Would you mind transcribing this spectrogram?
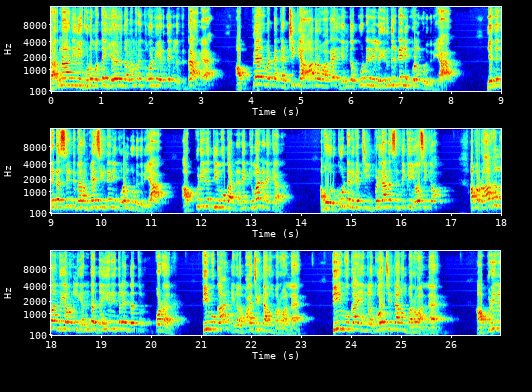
கருணாநிதி குடும்பத்தை ஏழு தலைமுறை தோண்டி எடுத்து எங்களை திட்டுறாங்க. அப்பேற்பட்ட கட்சிக்கு ஆதரவாக எங்க கூட்டணியில இருந்துகிட்டே நீ குரல் கொடுக்குறியா? எங்க கிட்ட சீட்டு பேரம் பேசிக்கிட்டே நீ குரல் கொடுக்குறியா? அப்படின்னு திமுக நினைக்குமா? நினைக்காதா? அப்போ ஒரு கூட்டணி கட்சி இப்படிதானே சிந்திக்கும் யோசிக்கும். அப்ப ராகுல் காந்தி அவர்கள் எந்த தைரியத்துல எந்த போடுறாரு. திமுக எங்களை பகைச்சுக்கிட்டாலும் பரவாயில்ல. திமுக எங்களை கோச்சுக்கிட்டாலும் பரவாயில்ல. அப்படின்னு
